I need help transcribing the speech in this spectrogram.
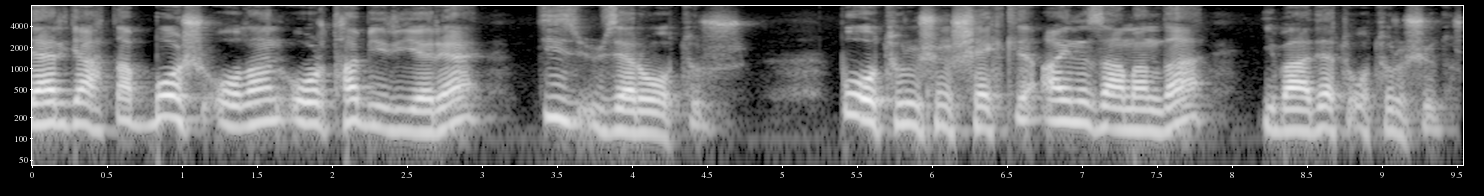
dergahta boş olan orta bir yere diz üzere oturur. Bu oturuşun şekli aynı zamanda ibadet oturuşudur.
